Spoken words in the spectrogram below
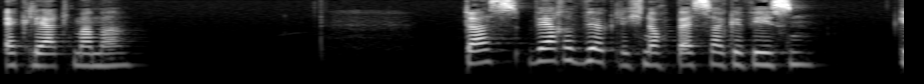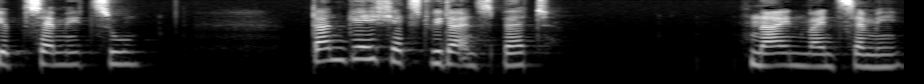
erklärt Mama. Das wäre wirklich noch besser gewesen, gibt Sammy zu. Dann gehe ich jetzt wieder ins Bett. Nein, meint Sammy,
